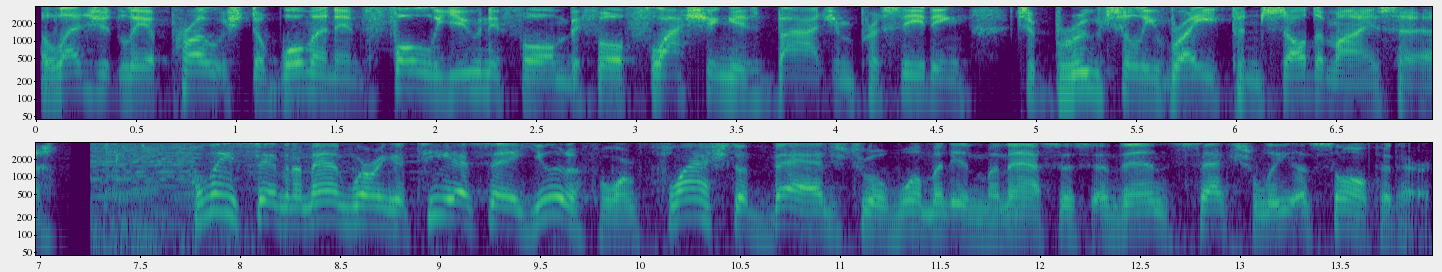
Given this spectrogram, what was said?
allegedly approached a woman in full uniform before flashing his badge and proceeding to brutally rape and sodomize her. Police say that a man wearing a TSA uniform flashed a badge to a woman in Manassas and then sexually assaulted her.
